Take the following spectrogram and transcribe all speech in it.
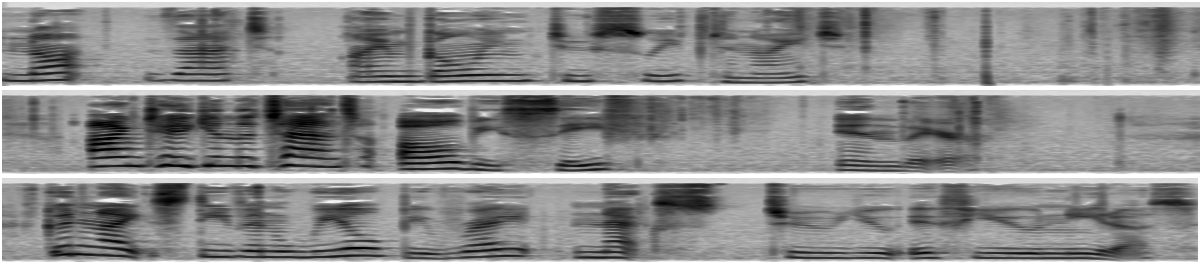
Not that I'm going to sleep tonight. I'm taking the tent. I'll be safe in there. Good night, Steven. We'll be right next to you if you need us.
